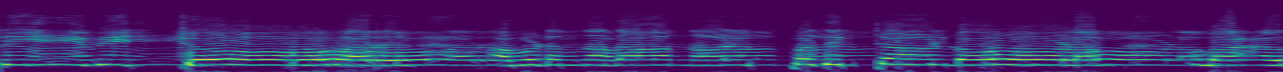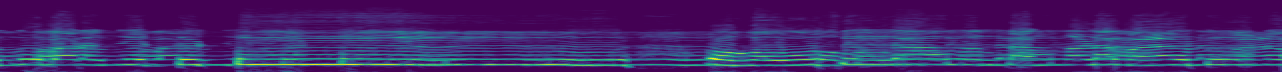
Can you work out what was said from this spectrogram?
ജീവിച്ചോവർ അവിടുന്ന് അതാ നാൽപ്പതിറ്റാണ്ടോളം വാഗ് പറഞ്ഞിട്ടുണ്ട്. തങ്ങളെ വാഗ് എന്ന്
